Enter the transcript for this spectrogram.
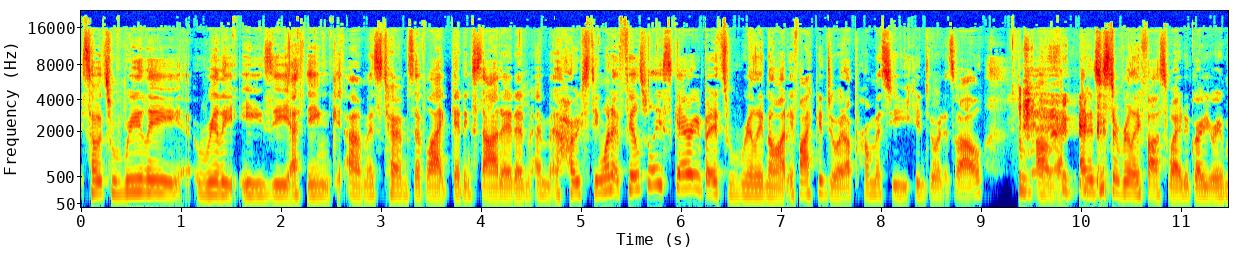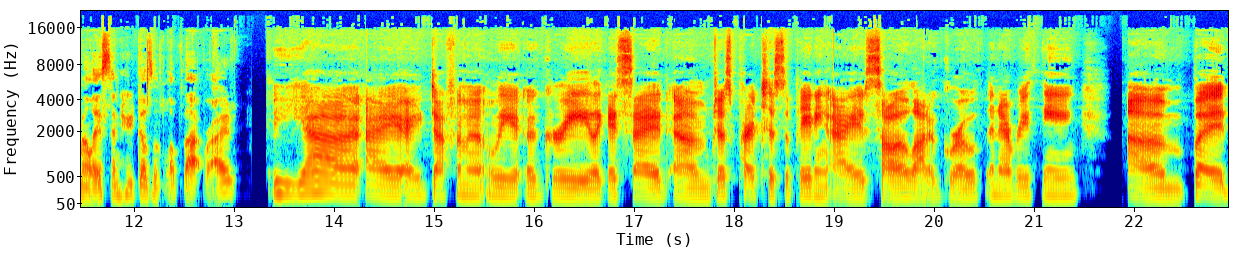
so it's really, really easy, I think, um, as terms of like getting started and, and, hosting one. It feels really scary, but it's really not. If I can do it, I promise you, you can do it as well. Um, and it's just a really fast way to grow your email list. And who doesn't love that, right? Yeah, I, I definitely agree. Like I said, um, just participating, I saw a lot of growth and everything. Um, but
